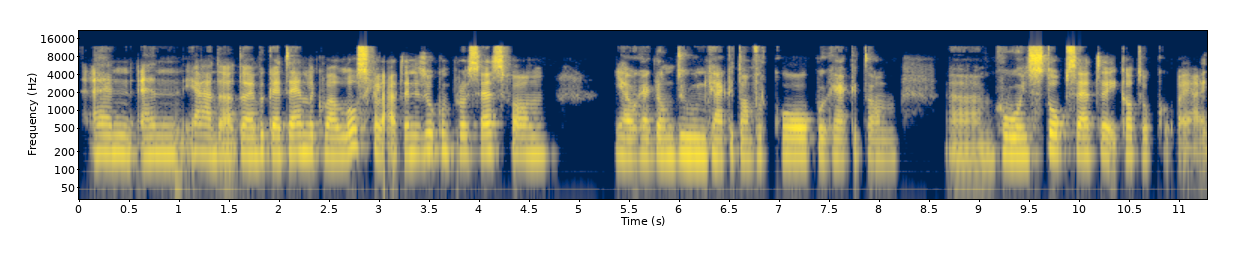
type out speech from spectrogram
en, en ja, dat, dat heb ik uiteindelijk wel losgelaten. En is ook een proces van, ja, wat ga ik dan doen? Ga ik het dan verkopen? Ga ik het dan Um, gewoon stopzetten. Ik had ook, ja,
